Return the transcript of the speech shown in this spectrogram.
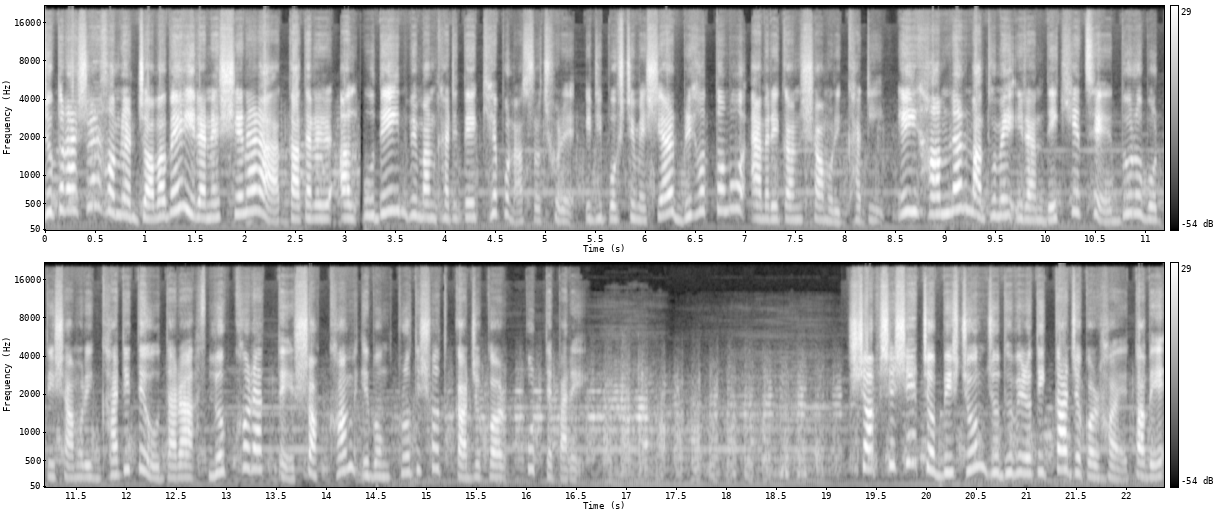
যুক্তরাষ্ট্রের হামলার জবাবে ইরানের সেনারা কাতারের আল উদেইন বিমান ঘাঁটিতে ক্ষেপণাস্ত্র ছুড়ে। এটি পশ্চিম এশিয়ার বৃহত্তম আমেরিকান সামরিক ঘাঁটি। এই হামলার মাধ্যমে ইরান দেখিয়েছে, দূরবর্তী সামরিক ঘাঁটিতেও তারা লক্ষ্য রাখতে সক্ষম এবং প্রতিশোধ কার্যকর করতে পারে। সবশেষে চব্বিশ জুন যুদ্ধবিরতি কার্যকর হয়। তবে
